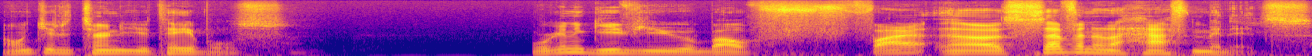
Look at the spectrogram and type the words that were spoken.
I want you to turn to your tables. We're going to give you about five, uh, seven and a half minutes.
